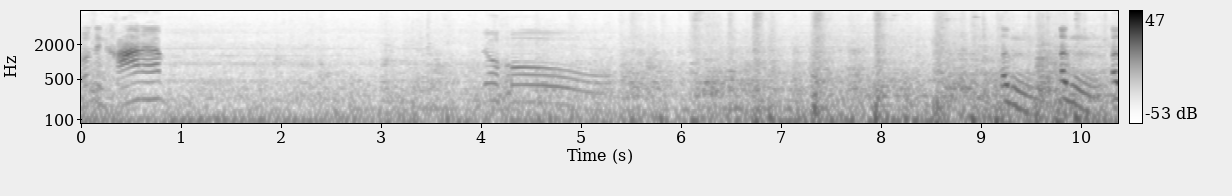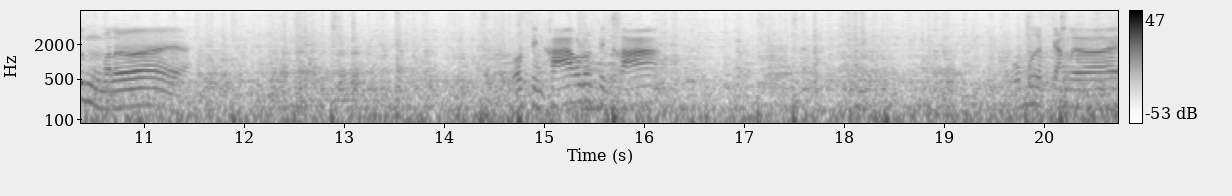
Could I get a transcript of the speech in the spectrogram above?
รถสินค้านะครับ โอ้โห ตึ้ง ตึ้งตึ้งมาเลย รถสินค้าก็รถสินค้าโอ้มืดจังเลย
